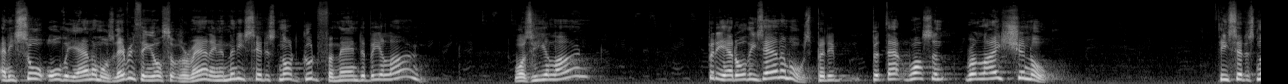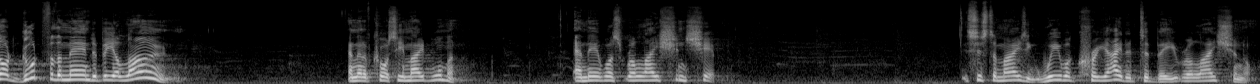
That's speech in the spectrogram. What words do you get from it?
and he saw all the animals and everything else that was around him, and then he said, It's not good for man to be alone. Was he alone? But he had all these animals, but, it, but that wasn't relational. He said, It's not good for the man to be alone. And then, of course, he made woman. And there was relationship. It's just amazing. We were created to be relational.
